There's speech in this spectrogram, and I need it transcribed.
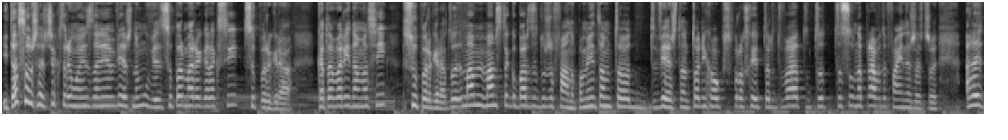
I to są rzeczy, które moim zdaniem, wiesz, no mówię, Super Mario Galaxy, super gra. Katamari Damacy, super gra. To mam, mam z tego bardzo dużo fanów. Pamiętam to, wiesz, tam Tony Hawk's Pro Skater 2, to, to, to są naprawdę fajne rzeczy. Ale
